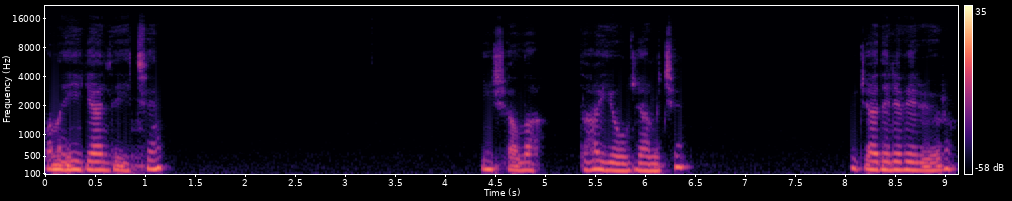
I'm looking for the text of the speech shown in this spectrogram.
bana iyi geldiği için İnşallah daha iyi olacağım için mücadele veriyorum.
